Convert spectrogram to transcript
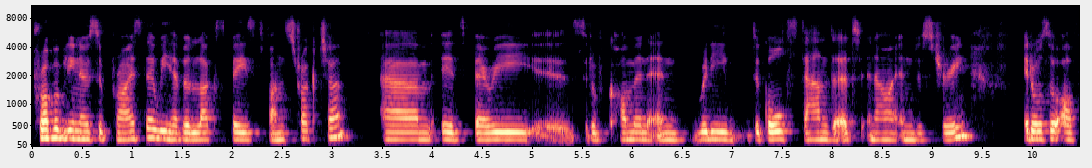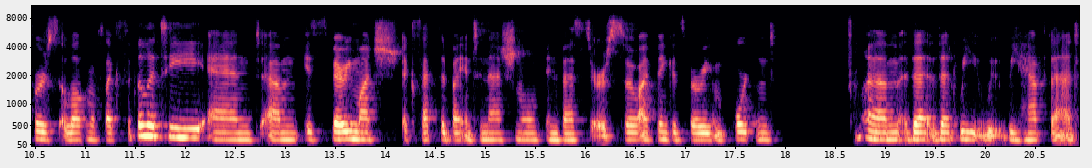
probably no surprise there. We have a Lux-based fund structure. Um, it's very uh, sort of common and really the gold standard in our industry. It also offers a lot more flexibility and um, is very much accepted by international investors. So I think it's very important um, that that we, we, we have that.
